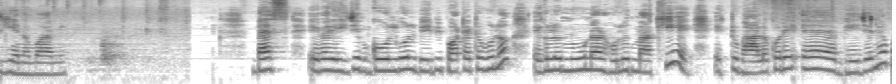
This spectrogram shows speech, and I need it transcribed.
দিয়ে নেব আমি। ব্যাস, এবার এই যে গোল গোল বেবি পটেটোগুলো এগুলো নুন আর হলুদ মাখিয়ে একটু ভালো করে ভেজে নেব।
